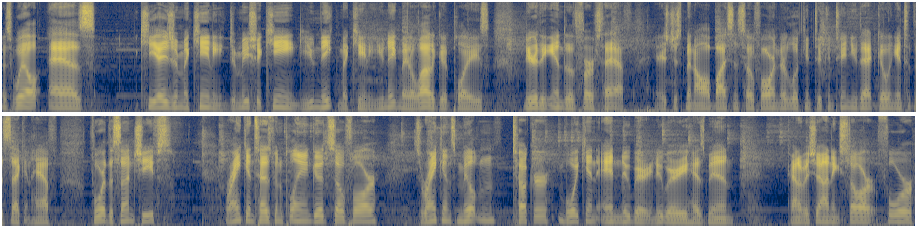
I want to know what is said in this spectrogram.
as well as Kiesha McKinney, Jamisha King, Unique McKinney. Unique made a lot of good plays near the end of the first half, and it's just been all Bison so far, and they're looking to continue that going into the second half for the Sun Chiefs. Rankins has been playing good so far. It's Rankins, Milton, Tucker, Boykin, and Newberry. Newberry has been kind of a shining star for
